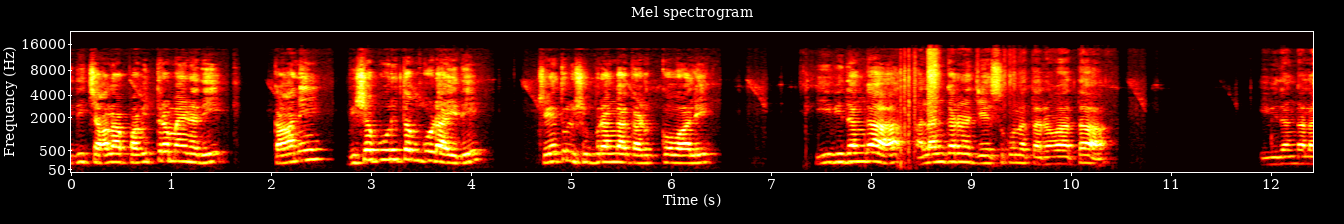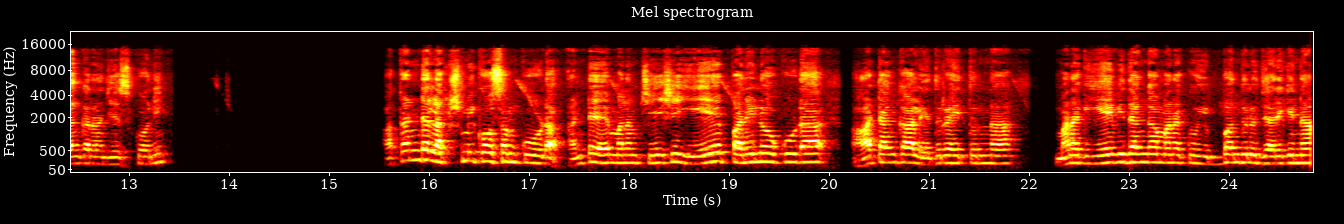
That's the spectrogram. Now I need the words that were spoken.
ఇది చాలా పవిత్రమైనది. కానీ విషపూరితం కూడా ఇది. చేతులు శుభ్రంగా కడుక్కోవాలి. ఈ విధంగా అలంకరణ చేసుకున్న తర్వాత ఈ విధంగా అలంకరణ చేసుకొని అఖండ లక్ష్మి కోసం కూడా అంటే మనం చేసే ఏ పనిలో కూడా ఆటంకాలు ఎదురవుతున్నా మనకి ఏ విధంగా మనకు ఇబ్బందులు జరిగినా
